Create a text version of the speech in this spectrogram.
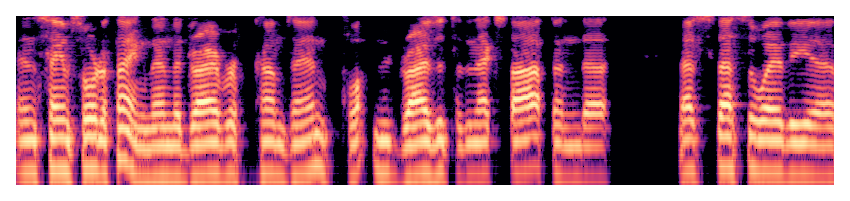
And same sort of thing. Then the driver comes in, fl- drives it to the next stop, and uh, that's that's the way the uh,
